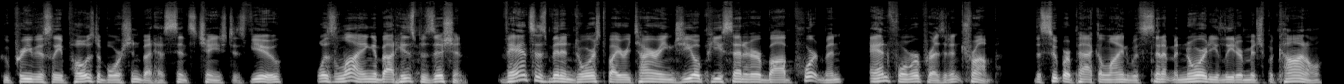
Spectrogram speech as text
who previously opposed abortion but has since changed his view, was lying about his position. Vance has been endorsed by retiring GOP Senator Bob Portman and former President Trump. The super PAC aligned with Senate Minority Leader Mitch McConnell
